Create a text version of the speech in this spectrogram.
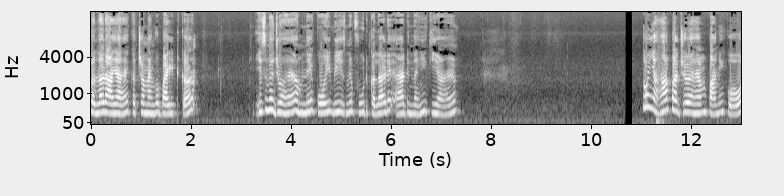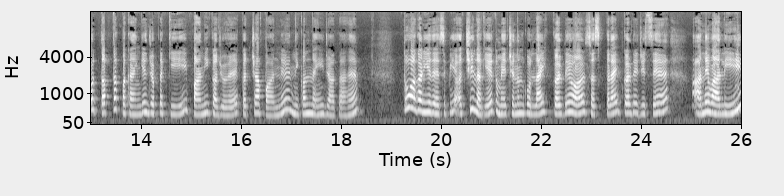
कलर आया है कच्चा मैंगो बाइट का। इसमें जो है, हमने कोई भी इसमें फ़ूड कलर ऐड नहीं किया है। तो यहाँ पर जो है हम पानी को तब तक पकाएँगे जब तक कि पानी का जो है कच्चापन निकल नहीं जाता है। तो अगर ये रेसिपी अच्छी लगे तो मेरे चैनल को लाइक कर दे और सब्सक्राइब कर दे, जिससे आने वाली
